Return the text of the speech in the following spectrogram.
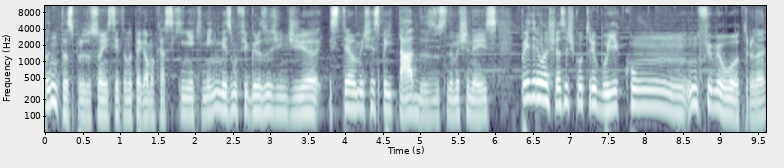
tantas produções tentando pegar uma casquinha que nem mesmo figuras hoje em dia extremamente respeitadas do cinema chinês perderiam a chance de contribuir com um filme ou outro, né?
